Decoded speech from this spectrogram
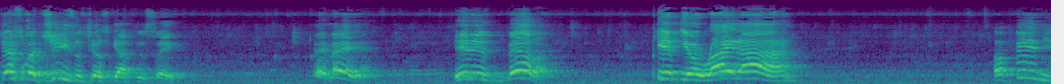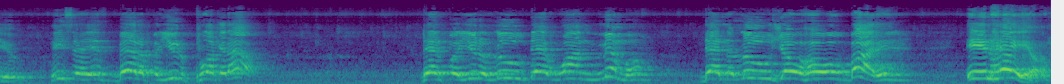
That's what Jesus just got to say. Amen. It is better if your right eye offend you. He said it's better for you to pluck it out than for you to lose that one member than to lose your whole body in hell.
